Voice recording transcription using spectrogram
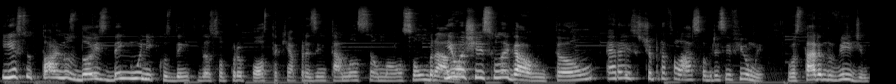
e isso torna os dois bem únicos dentro da sua proposta, que é apresentar a mansão mal assombrada. E eu achei isso legal, então era isso que tinha pra falar sobre esse filme. Gostaram do vídeo?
